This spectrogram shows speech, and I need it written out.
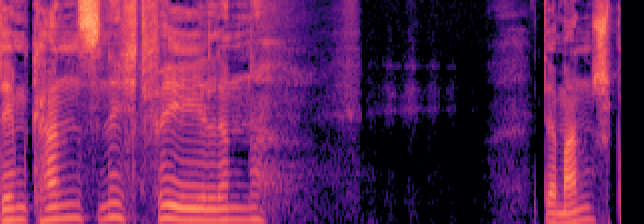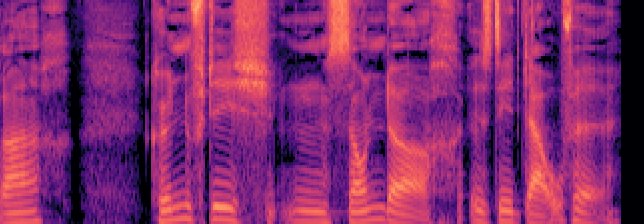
dem kann's nicht fehlen. Der Mann sprach, künftig n Sonntag ist die Taufe,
